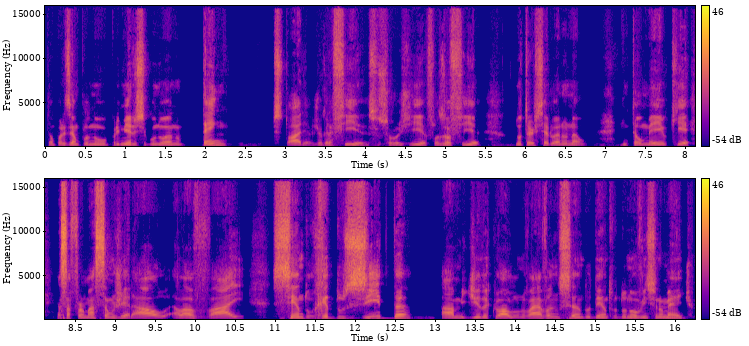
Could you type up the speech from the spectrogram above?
Então, por exemplo, no primeiro e segundo ano tem história, geografia, sociologia, filosofia, no terceiro ano não. Então, meio que essa formação geral, ela vai sendo reduzida à medida que o aluno vai avançando dentro do novo ensino médio.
